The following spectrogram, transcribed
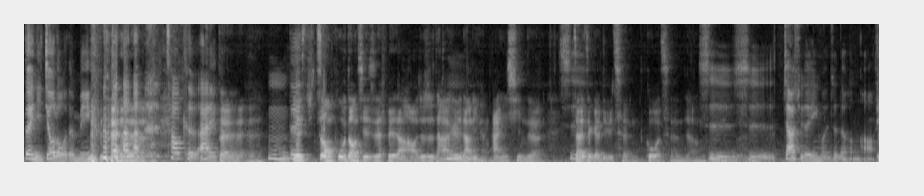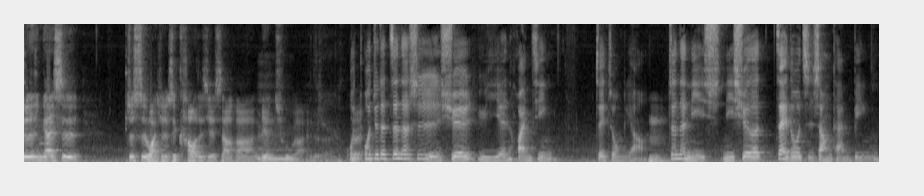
对你救了我的命，超可爱的。对嗯，对，这种互动其实是非常好，就是它可以让你很安心的在这个旅程过程这样子。是是，教学的英文真的很好。觉得应该是就是完全是靠这些沙发练出来的。嗯、我我觉得真的是学语言环境。最重要，嗯，真的你，你你学了再多纸上谈兵，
